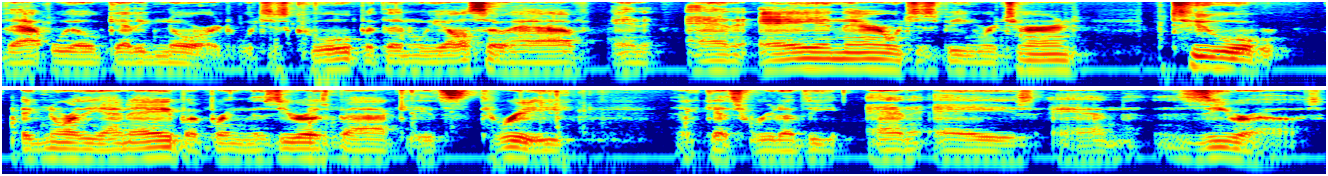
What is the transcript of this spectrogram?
That will get ignored, which is cool. But then we also have an NA in there, which is being returned. Two will ignore the NA, but bring the zeros back. It's three that gets rid of the NAs and zeros.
